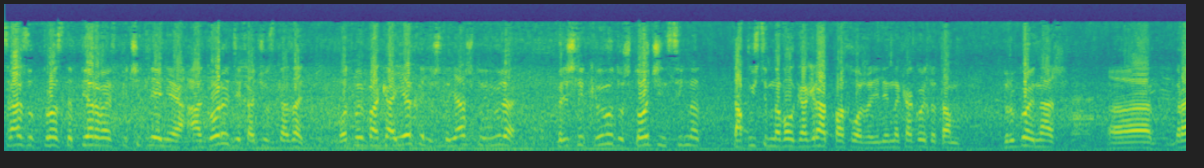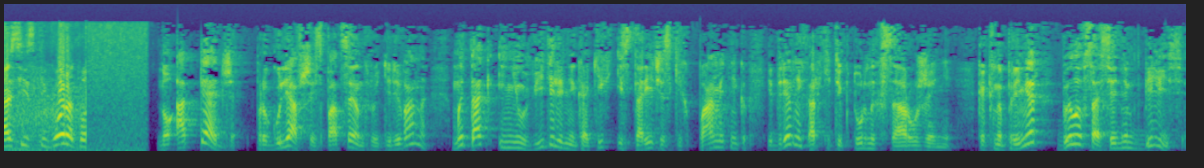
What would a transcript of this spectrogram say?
сразу просто первое впечатление о городе хочу сказать. Вот мы пока ехали, что я, что Юля, пришли к выводу, что очень сильно, допустим, на Волгоград похоже или на какой-то там другой наш э, российский город. Но опять же, прогулявшись по центру Еревана, мы так и не увидели никаких исторических памятников и древних архитектурных сооружений, как, например, было в соседнем Тбилиси.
